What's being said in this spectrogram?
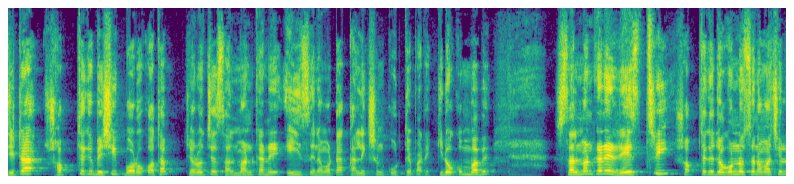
যেটা সব থেকে বেশি বড় কথা সেটা হচ্ছে সলমান খানের এই সিনেমাটা কালেকশন করতে পারে। কীরকমভাবে? সলমান খানের রেস থ্রি সব থেকে জঘন্য সিনেমা ছিল।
